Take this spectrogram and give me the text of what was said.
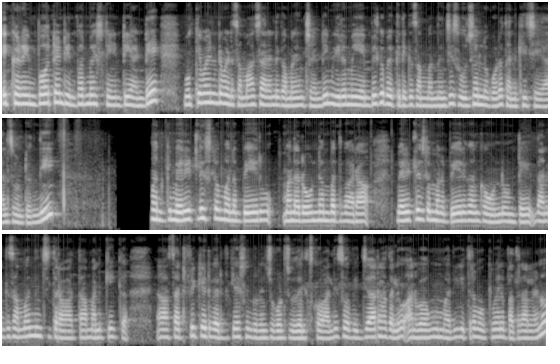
ఇక్కడ ఇంపార్టెంట్ ఇన్ఫర్మేషన్ ఏంటి అంటే ముఖ్యమైనటువంటి సమాచారాన్ని గమనించండి. మీరు మీ ఎంపిక ప్రక్రియకి సంబంధించి సూచనలు కూడా తనిఖీ చేయాల్సి ఉంటుంది. మనకి మెరిట్ లిస్ట్‌లో మన పేరు, మన రోల్ నెంబర్ ద్వారా మెరిట్ లిస్ట్‌లో మన పేరు గనుక ఉంటే దానికి సంబంధించిన తర్వాత మనకి సర్టిఫికేట్ వెరిఫికేషన్ గురించి కూడా తెలుసుకోవాలి. సో, విద్యార్హతలు, అనుభవం మరియు ఇతర ముఖ్యమైన పత్రాలను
